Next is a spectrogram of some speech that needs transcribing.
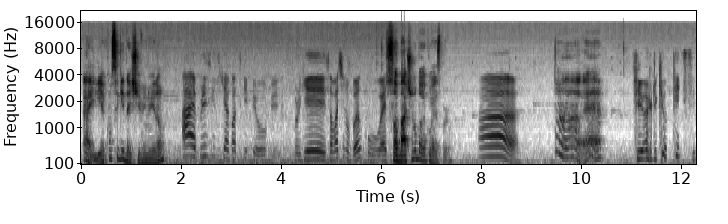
Ah, ele ia conseguir dar Steven, não ia não? Ah, é por isso que tinha 4 skip hope. Porque só bate no banco o S. Só bate no banco, Esper. Ah, Ah, é. Pior do que eu pensei.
